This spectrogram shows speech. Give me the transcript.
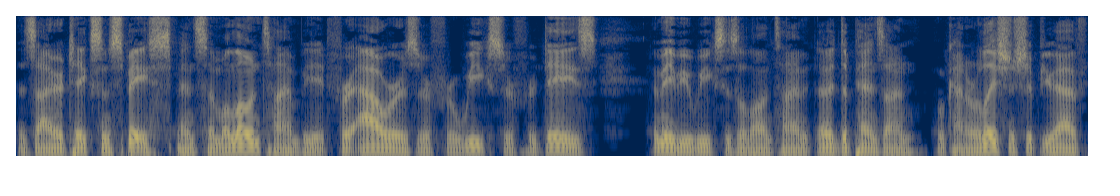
Desire to take some space, spend some alone time, be it for hours or for weeks or for days. And maybe weeks is a long time. It depends on what kind of relationship you have.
